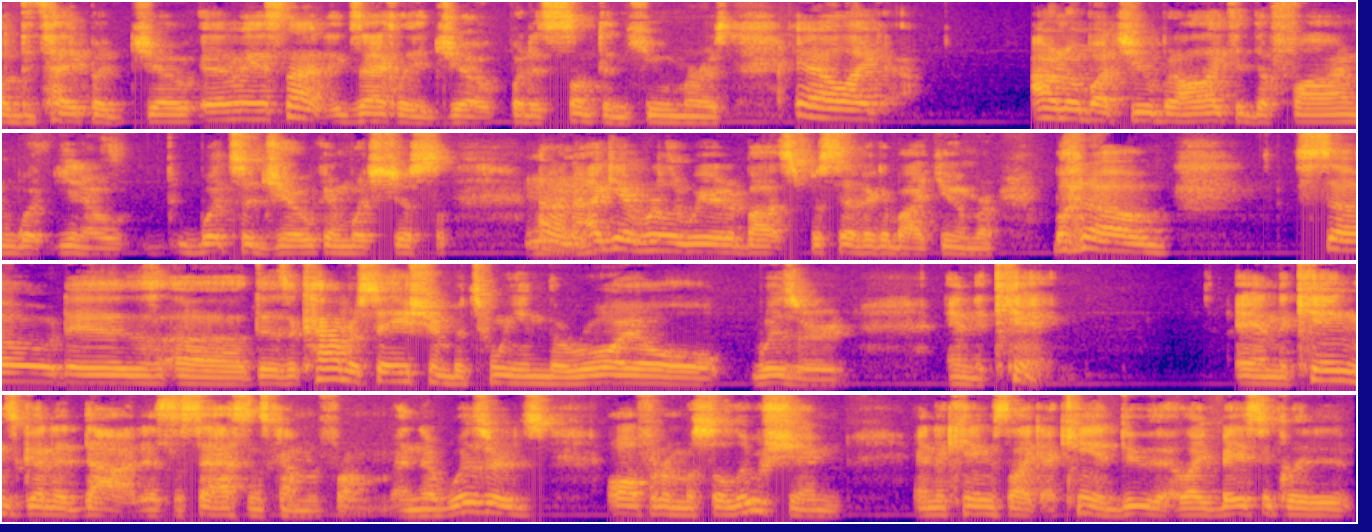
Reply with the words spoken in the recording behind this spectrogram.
of the type of joke. I mean, it's not exactly a joke, but it's something humorous. You know, like I don't know about you, but I like to define what you know what's a joke and what's just I don't know. I get really weird about specific about humor, but um, so there's uh there's a conversation between the royal wizard and the king, and the king's gonna die. There's assassins coming from him, and the wizard's offering him a solution, and the king's like, I can't do that. Like basically,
